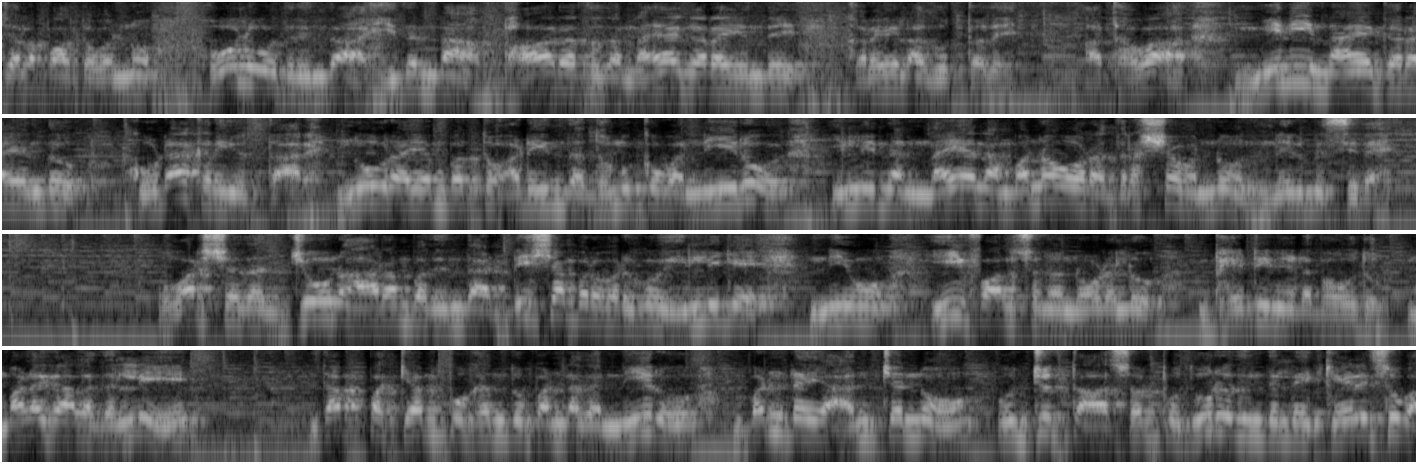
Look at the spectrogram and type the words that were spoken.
ಜಲಪಾತವನ್ನು ಹೋಲುವುದರಿಂದ ಇದನ್ನು ಭಾರತದ ನಯಗರ ಎಂದೇ ಕರೆಯಲಾಗುತ್ತದೆ ಅಥವಾ ಮಿನಿ ನಾಯಗರ ಎಂದು ಕೂಡ ಕರೆಯುತ್ತಾರೆ. ನೂರ ಎಂಬತ್ತು ಅಡಿಯಿಂದ ಧುಮುಕುವ ನೀರು ಇಲ್ಲಿನ ನಯನ ಮನೋಹರ ದೃಶ್ಯವನ್ನು ನಿರ್ಮಿಸಿದೆ. ವರ್ಷದ ಜೂನ್ ಆರಂಭದಿಂದ ಡಿಸೆಂಬರ್ವರೆಗೂ ಇಲ್ಲಿಗೆ ನೀವು ಈ ಫಾಲ್ಸ್ ಅನ್ನು ನೋಡಲು ಭೇಟಿ ನೀಡಬಹುದು. ಮಳೆಗಾಲದಲ್ಲಿ ದಪ್ಪ ಕೆಂಪು ಕಂದು ಬಣ್ಣದ ನೀರು ಬಂಡೆಯ ಅಂಚನ್ನು ಉಜ್ಜುತ್ತಾ ಸ್ವಲ್ಪ ದೂರದಿಂದಲೇ ಕೇಳಿಸುವ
